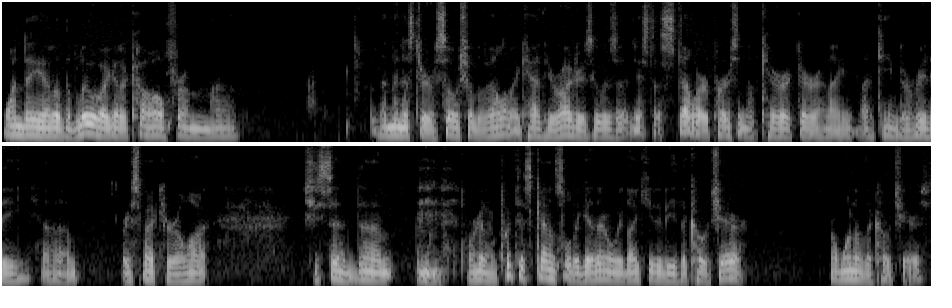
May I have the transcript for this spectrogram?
one day out of the blue, I got a call from uh, the Minister of Social Development, Cathy Rogers, who was a, just a stellar person of character, and I, I came to really um, respect her a lot. She said, um, We're going to put this council together, and we'd like you to be the co chair, or one of the co chairs.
